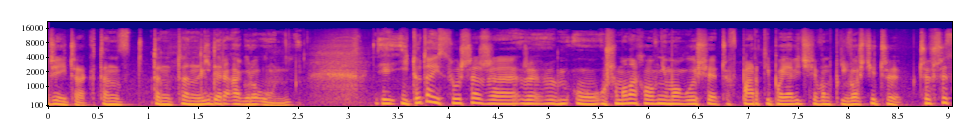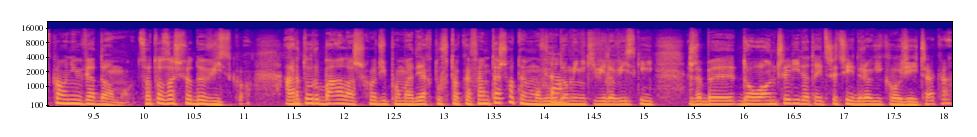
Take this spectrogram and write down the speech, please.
Kołodziejczak, ten, ten, ten lider agrounii. I, I tutaj słyszę, że, że u, u Szymona Hołowni mogły się, czy w partii pojawić się wątpliwości, czy, czy wszystko o nim wiadomo, co to za środowisko. Artur Balasz chodzi po mediach, tu w TOK FM też o tym mówił Tak. Dominiki Wilowiskiej, żeby dołączyli do tej trzeciej drogi Kołodziejczaka.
